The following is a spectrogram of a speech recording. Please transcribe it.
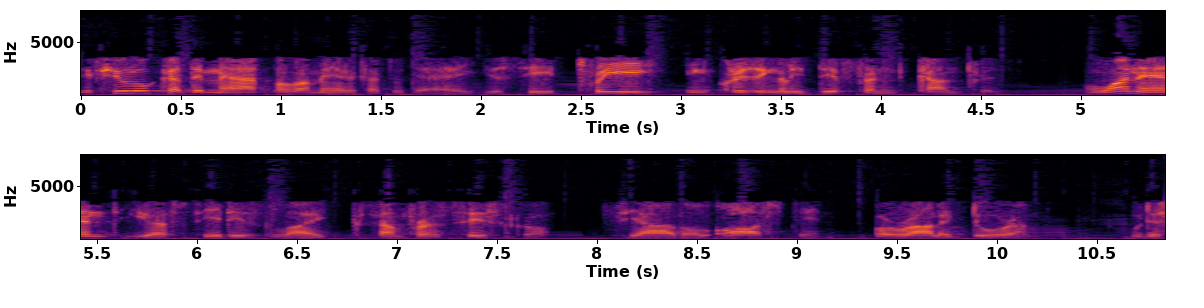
If you look at the map of America today, you see three increasingly different countries. On one end, you have cities like San Francisco, Seattle, Austin, or Raleigh, Durham, with a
